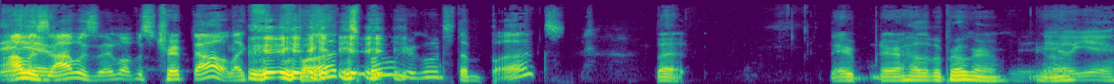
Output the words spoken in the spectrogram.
I was I was I was tripped out. Like the Bucks, bro. You're going to the Bucks, but they're they're a hell of a program. You know? Hell yeah.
